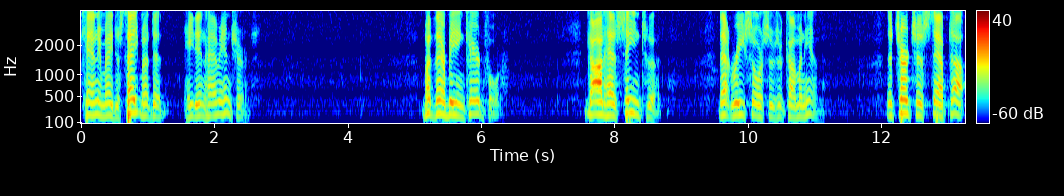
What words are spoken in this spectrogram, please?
Kenny made a statement that he didn't have insurance. But they're being cared for. God has seen to it that resources are coming in the church has stepped up,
